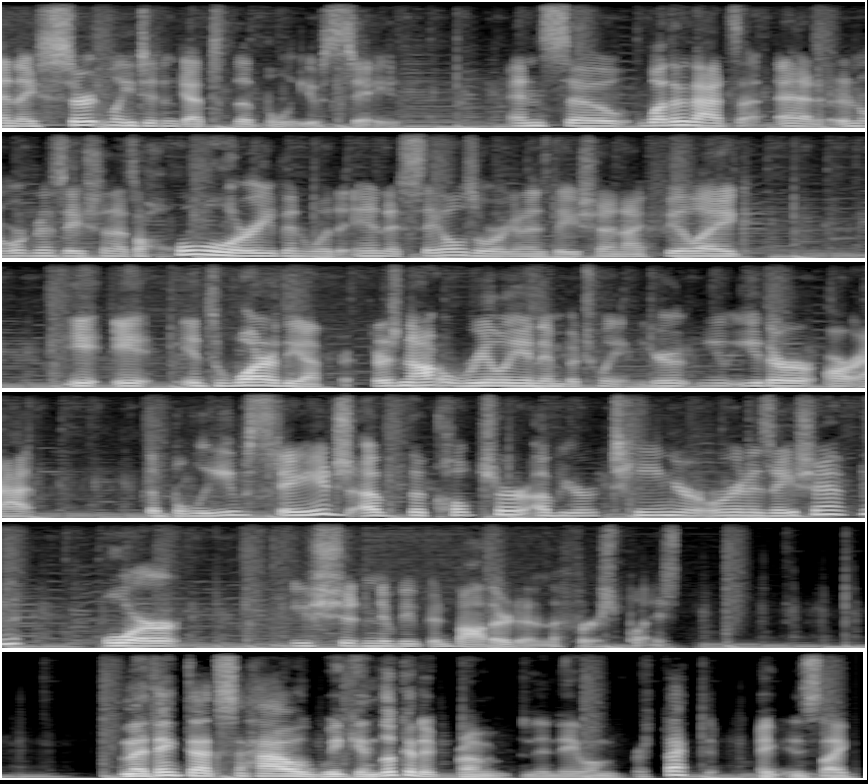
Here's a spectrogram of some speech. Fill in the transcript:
and they certainly didn't get to the believe state. And so, whether that's at an organization as a whole or even within a sales organization, I feel like it, it it's one or the other. There's not really an in between. You you either are at the believe stage of the culture of your team, your organization, or you shouldn't have even bothered in the first place. And I think that's how we can look at it from an enablement perspective. Right? It's like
